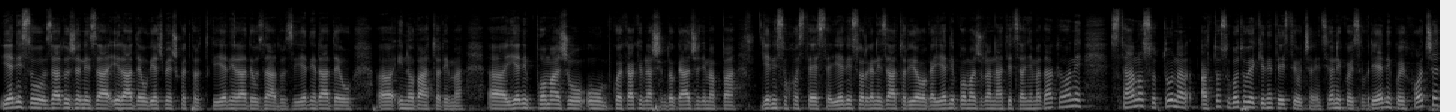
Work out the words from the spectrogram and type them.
jedni su zaduženi za i rade u vježbeničkoj tvrtki, jedni rade u zadruzi, jedni rade u inovatorima, jedni pomažu u kojekakvim našim događanjima, pa jedni su hostese, jedni su organizatori ovoga, jedni pomažu na natjecanjima. Dakle, oni stalno su tu, na, ali to su gotovo uvijek jedni te isti učenici. Oni koji su vrijedni, koji hoće,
